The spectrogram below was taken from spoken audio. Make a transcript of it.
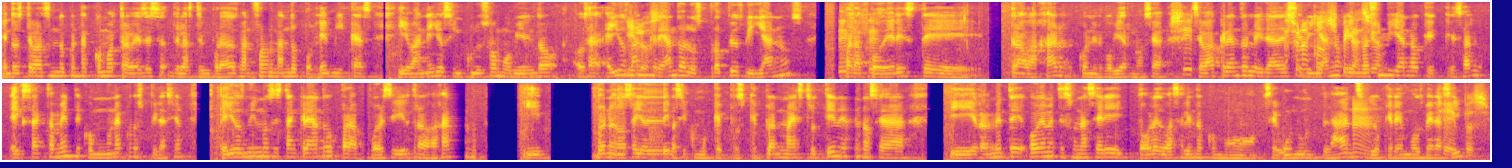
Entonces te vas dando cuenta cómo a través de, las temporadas van formando polémicas y van ellos incluso moviendo, o sea, ellos van creando a los propios villanos para poder este trabajar con el gobierno. O sea, se va creando la idea de ese villano que no es un villano que, que sale exactamente como una conspiración que ellos mismos están creando para poder seguir trabajando. Y bueno, no sé, yo digo así como que, pues, qué plan maestro tienen, o sea, y realmente, obviamente es una serie y todo les va saliendo como según un plan, si mm. lo queremos ver así. Pues.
